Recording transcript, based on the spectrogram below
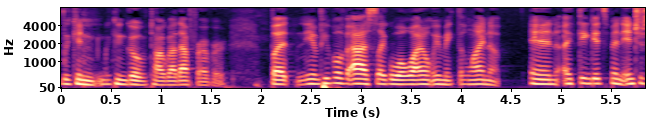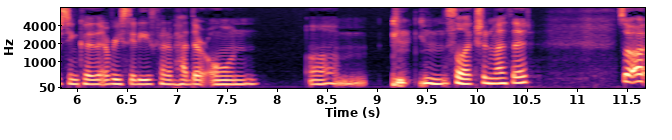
we can we can go talk about that forever. But you know, people have asked like, well, why don't we make the lineup? And I think it's been interesting because every city's kind of had their own um, selection method. So uh,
